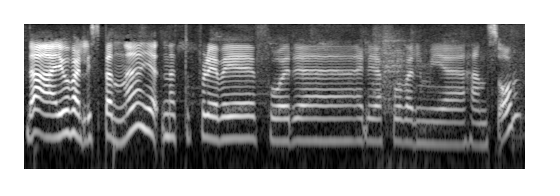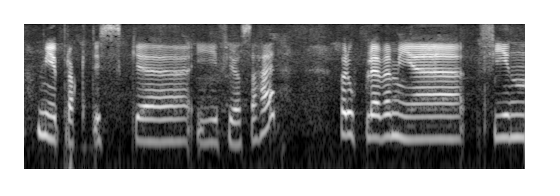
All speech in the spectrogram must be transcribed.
Det er jo veldig spennende, nettopp fordi vi får, eh, eller jeg får veldig mye hands on. Mye praktisk i fjøset her. Får oppleve mye fin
